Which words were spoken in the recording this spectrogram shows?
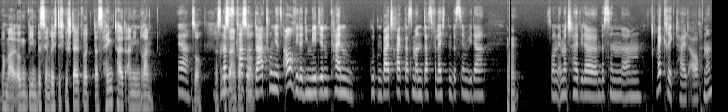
nochmal irgendwie ein bisschen richtig gestellt wird, das hängt halt an ihm dran. Ja. So, das und das ist ist einfach krass. so. Und da tun jetzt auch wieder die Medien keinen guten Beitrag, dass man das vielleicht ein bisschen wieder, Mhm. so ein Image halt wieder ein bisschen ähm, wegkriegt halt auch, ne?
